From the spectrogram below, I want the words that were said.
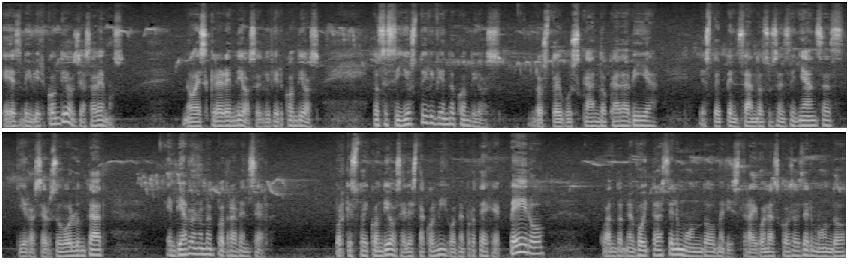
es vivir con Dios, ya sabemos. No es creer en Dios, es vivir con Dios. Entonces, si yo estoy viviendo con Dios, lo estoy buscando cada día, estoy pensando sus enseñanzas, quiero hacer su voluntad, el diablo no me podrá vencer, porque estoy con Dios, Él está conmigo, me protege. Pero cuando me voy tras el mundo, me distraigo en las cosas del mundo,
